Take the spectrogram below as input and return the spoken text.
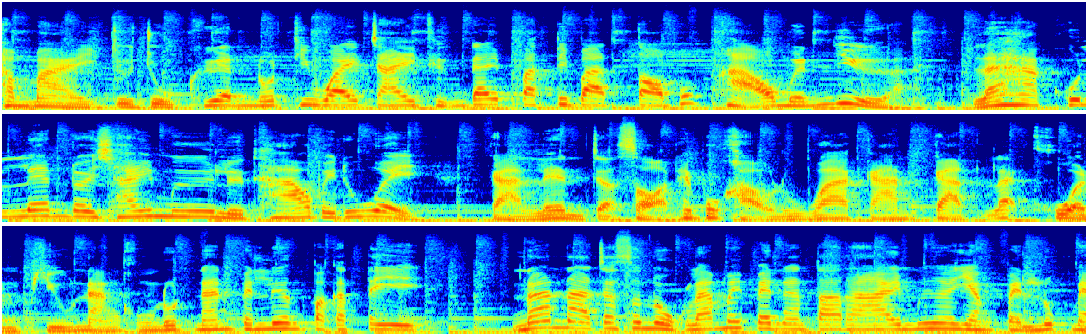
ทำไมจู่ๆเพื่อนนุชที่ไว้ใจถึงได้ปฏิบัติต่อพวกเขาเหมือนเหยื่อ และหากคุณเล่นโดยใช้มือหรือเท้าไปด้วย การเล่นจะสอนให้พวกเขารู้ว่าการกัดและข่วนผิวหนังของนุชนั้นเป็นเรื่องปกติ นั่นอาจจะสนุกและไม่เป็นอันตรายเมื่อยังเป็นลูกแม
